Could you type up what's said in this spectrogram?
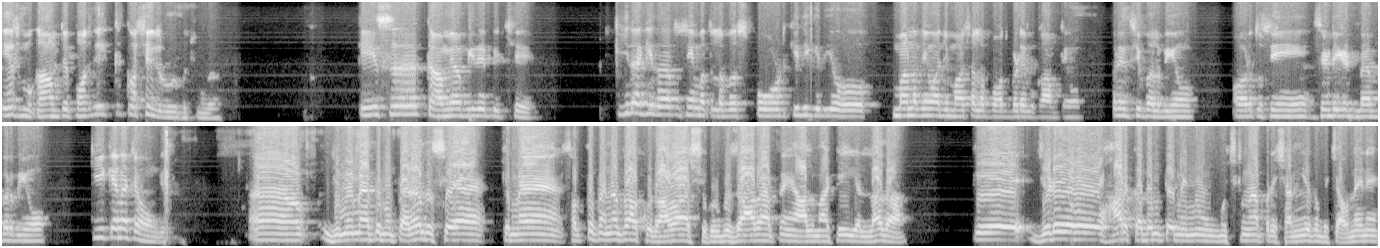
ਇਸ ਮੁਕਾਮ ਤੇ ਪਹੁੰਚ ਕੇ ਇੱਕ ਕੁਐਸਚਨ ਜ਼ਰੂਰ ਪੁੱਛੂੰਗਾ। ਕਿ ਇਸ ਕਾਮਯਾਬੀ ਦੇ ਪਿੱਛੇ ਕਿਹਦਾ ਕਿਹਦਾ ਤੁਸੀਂ ਮਤਲਬ ਸਪੋਰਟ ਕਿਹਦੀ ਕਿਹਦੀ ਉਹ ਮੰਨਦੇ ਹੋ? ਅੱਜ ਮਾਸ਼ਾਅੱਲਾ ਬਹੁਤ ਬੜੇ ਮੁਕਾਮ ਤੇ ਹੋ। ਪ੍ਰਿੰਸੀਪਲ ਵੀ ਹੋ ਔਰ ਤੁਸੀਂ ਸਿੰਡੀਕੇਟ ਮੈਂਬਰ ਵੀ ਹੋ, ਕੀ ਕਹਿਣਾ ਚਾਹੋਗੇ? ਜਿਵੇਂ ਮੈਂ ਤੁਹਾਨੂੰ ਪਹਿਲਾਂ ਦੱਸਿਆ ਕਿ ਮੈਂ ਸਭ ਤੋਂ ਪਹਿਲਾਂ ਤਾਂ ਖੁਦਾ ਦਾ ਸ਼ੁਕਰਗੁਜ਼ਾਰ ਹਾਂ ਆਪਣੇ ਆਲਮਾਟੀ ਅੱਲਾ ਦਾ ਕਿ ਜਿਹੜੇ ਉਹ ਹਰ ਕਦਮ ਤੇ ਮੈਨੂੰ ਮੁਸ਼ਕਲਾਂ, ਪਰੇਸ਼ਾਨੀਆਂ ਤੋਂ ਬਚਾਉਂਦੇ ਨੇ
